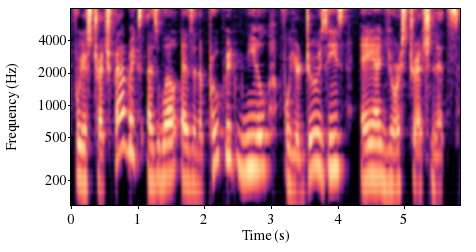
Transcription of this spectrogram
for your stretch fabrics as well as an appropriate needle for your jerseys and your stretch knits.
